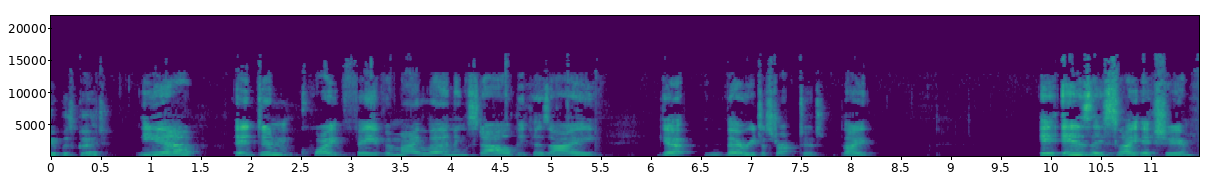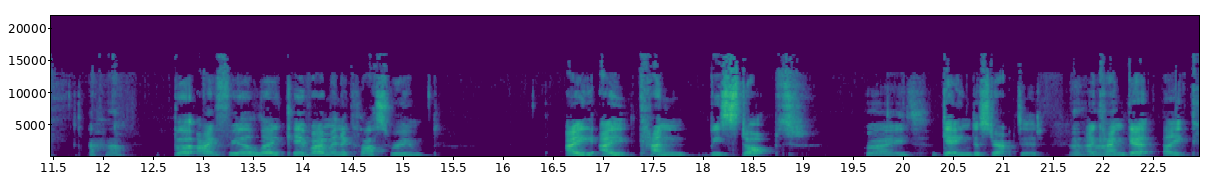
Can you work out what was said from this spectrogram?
it was good. Yeah, it didn't quite favour my learning style because I get very distracted. Like, it is a slight issue, Uh huh. but I feel like if I'm in a classroom, I I can be stopped Right. getting distracted. Uh-huh. I can get like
